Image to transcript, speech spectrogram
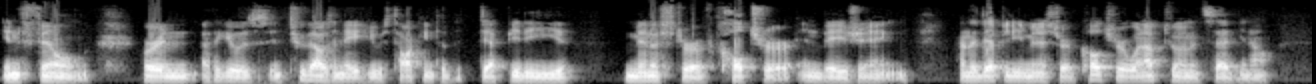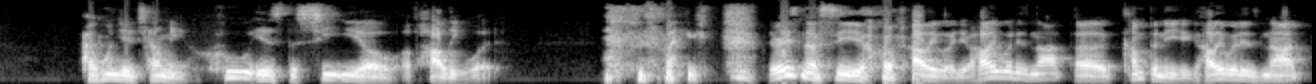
in film, or in I think it was in 2008. He was talking to the deputy minister of culture in Beijing, and the deputy minister of culture went up to him and said, "You know, I want you to tell me who is the CEO of Hollywood." like, there is no CEO of Hollywood. Hollywood is not a company. Hollywood is not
